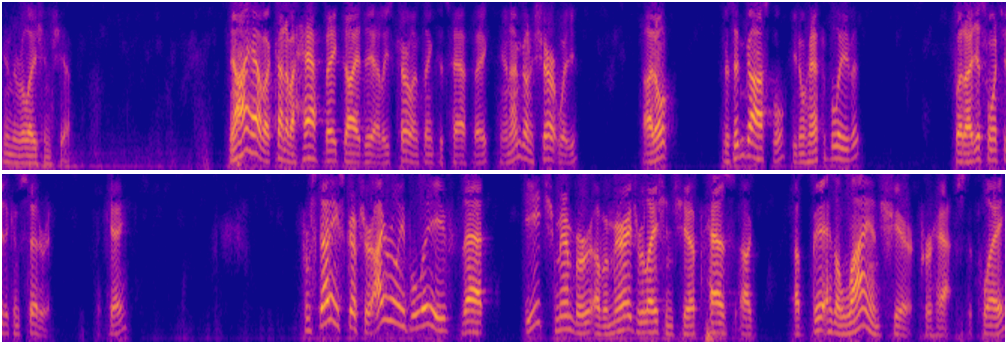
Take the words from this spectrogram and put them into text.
in the relationship. Now I have a kind of a half-baked idea, at least Carolyn thinks it's half-baked, and I'm going to share it with you. I don't, this isn't gospel, you don't have to believe it, but I just want you to consider it. Okay? From studying scripture, I really believe that each member of a marriage relationship has a, a bit, has a lion's share, perhaps, to play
